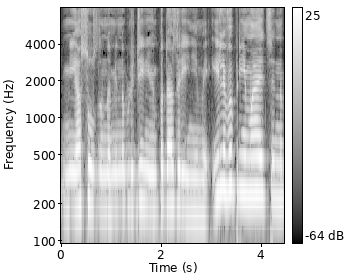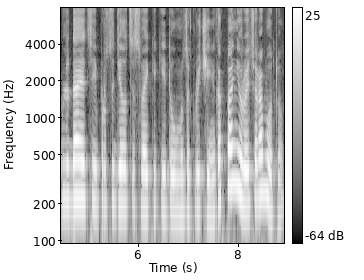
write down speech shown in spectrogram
неосознанными наблюдениями, подозрениями, или вы принимаете, наблюдаете и просто делаете свои какие-то умозаключения? Как планируете работу?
